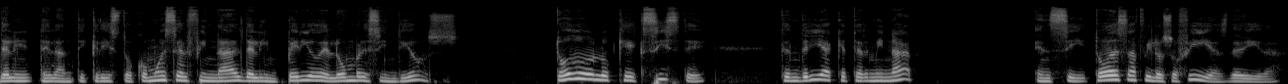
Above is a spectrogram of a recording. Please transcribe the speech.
del, anticristo, cómo es el final del imperio del hombre sin Dios todo lo que existe tendría que terminar en sí, todas esas filosofías de vida,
